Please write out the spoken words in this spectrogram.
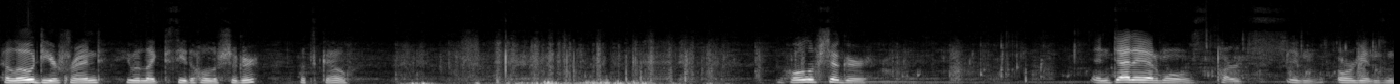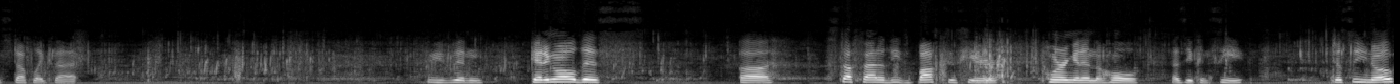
Hello, dear friend. You would like to see the hole of sugar? Let's go. The hole of sugar. And dead animals, parts, and organs, and stuff like that. We've been getting all this uh, stuff out of these boxes here, pouring it in the hole, as you can see. Just so you know,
